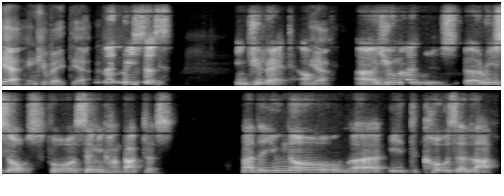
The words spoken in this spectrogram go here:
Yeah. Incubate. Yeah. resource incubate uh, Yeah. Uh, human uh, resource for semiconductors. But you know, uh, it costs a lot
